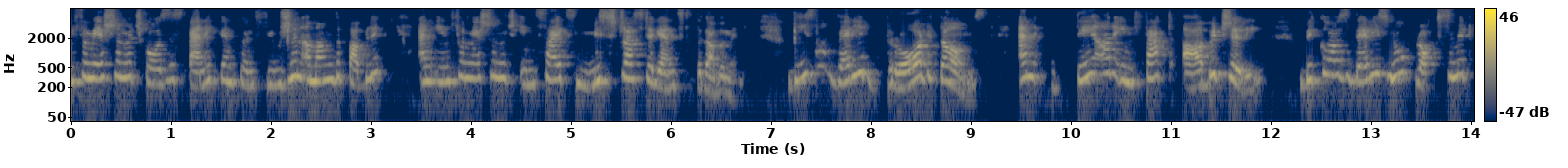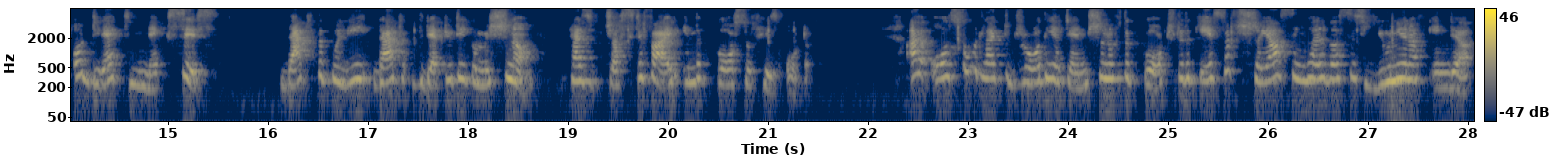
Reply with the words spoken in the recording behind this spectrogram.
information which causes panic and confusion among the public, and information which incites mistrust against the government. These are very broad terms, and they are in fact arbitrary because there is no proximate or direct nexus that the police, that the deputy commissioner has justified in the course of his order. I also would like to draw the attention of the court to the case of Shreya Singhal versus Union of India,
